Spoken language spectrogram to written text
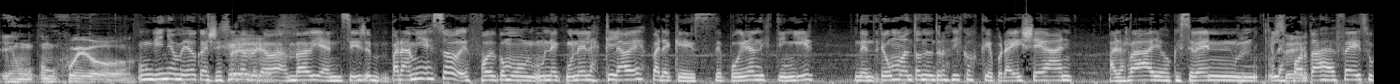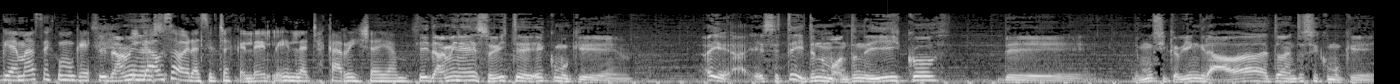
Es un, un juego... Un guiño medio callejero, Sí. pero va, va bien. Sí, para mí eso fue como una, una de las claves para que se pudieran distinguir de entre un montón de otros discos que por ahí llegan a las radios o que se ven en las Sí. portadas de Facebook y demás. Es como que Sí, también y es- causa gracia el chasca- la chascarrilla, digamos. Sí, también eso, ¿viste? Es como que hay- se está editando un montón de discos, de, de música bien grabada, todo, entonces como que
